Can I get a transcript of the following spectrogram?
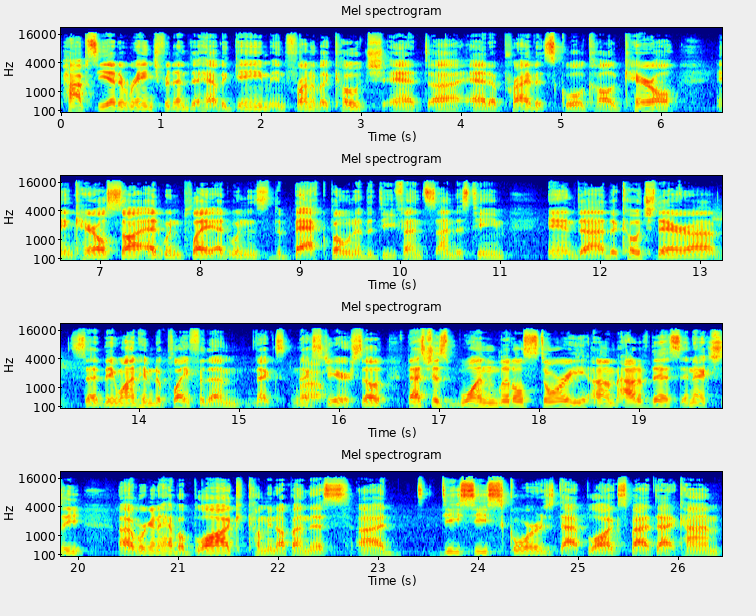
Popsy had arranged for them to have a game in front of a coach at uh, at a private school called Carroll. And Carroll saw Edwin play. Edwin is the backbone of the defense on this team, and uh, the coach there uh, said they want him to play for them next next wow. year. So that's just one little story um, out of this, and actually uh, we're going to have a blog coming up on this. Uh, DCScores.blogspot.com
